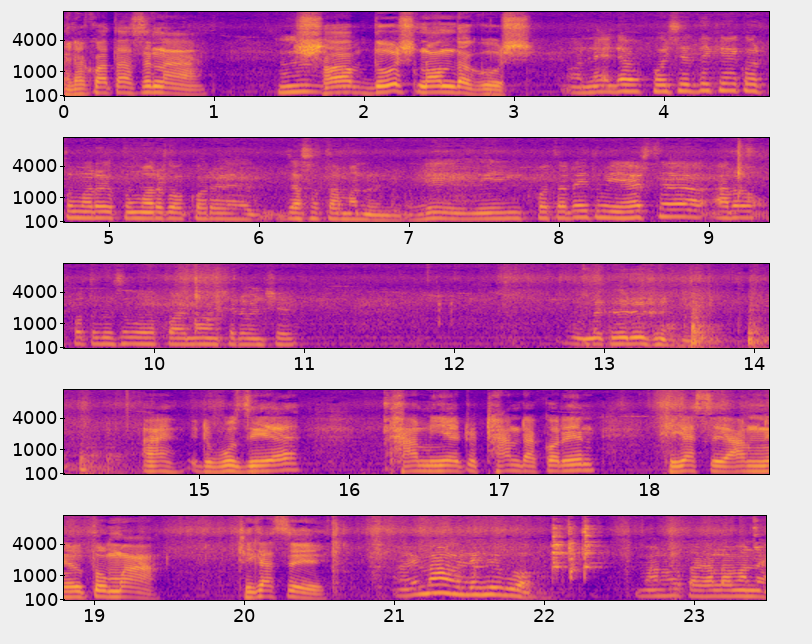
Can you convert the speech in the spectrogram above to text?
এটা কথা আছে না? সব দোষ নন্দ ঘোষ। মানে এটা পয়সা দেখে কর তোমার তোমার করে যাচাতা মানুষ নেব এই কথাটাই তুমি এসছে আরও কত কিছু কয় না অংশের অংশে অনেক সহ্য আইন একটু বুঝিয়ে থামিয়ে একটু ঠান্ডা করেন ঠিক আছে? আপনিও তো মা ঠিক আছে? আমি মা হইলে হইব কথা তাকালা মানে।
